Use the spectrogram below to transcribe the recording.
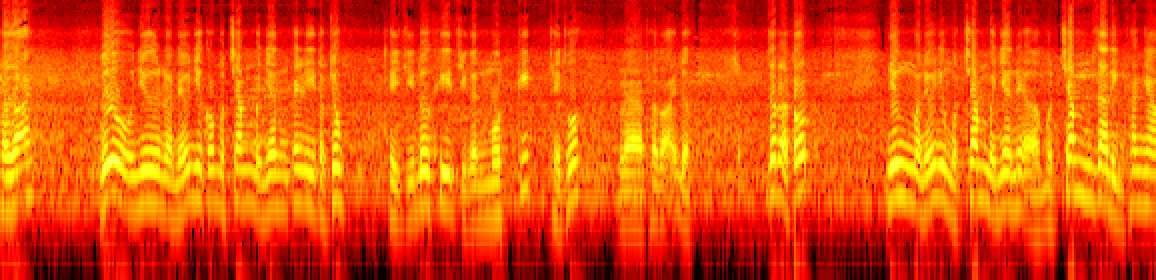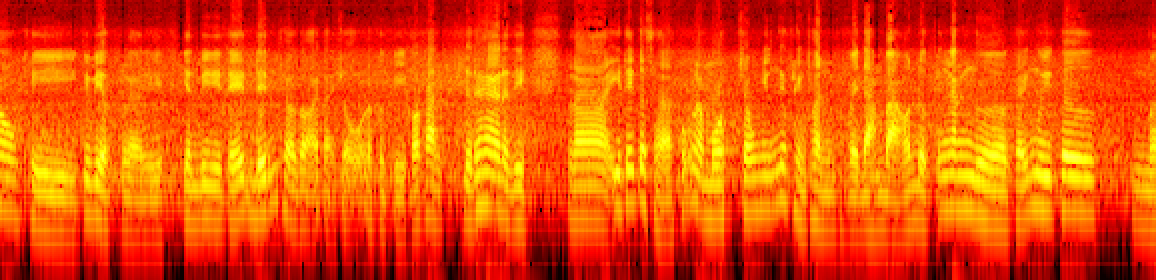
theo dõi. Ví dụ như là nếu như có 100 bệnh nhân cách ly tập trung, thì chỉ đôi khi chỉ cần một kíp thầy thuốc là theo dõi được rất là tốt nhưng mà nếu như 100 bệnh nhân ấy ở 100 gia đình khác nhau, thì cái việc là nhân viên y tế đến theo dõi tại chỗ là cực kỳ khó khăn. Điều thứ hai là gì? Là y tế cơ sở cũng là một trong những cái thành phần phải đảm bảo được cái ngăn ngừa cái nguy cơ mà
